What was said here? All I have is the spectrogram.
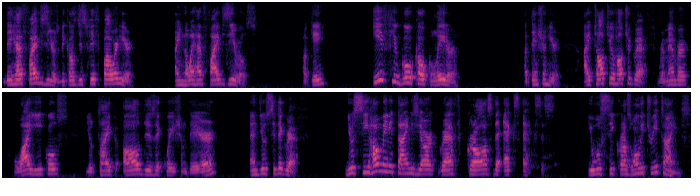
they have five zeros because this fifth power here. I know I have five zeros okay? If you go calculator, attention here, I taught you how to graph. Remember, y equals, you type all this equation there, and you see the graph. You see how many times your graph cross the x-axis. You will see cross only three times.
